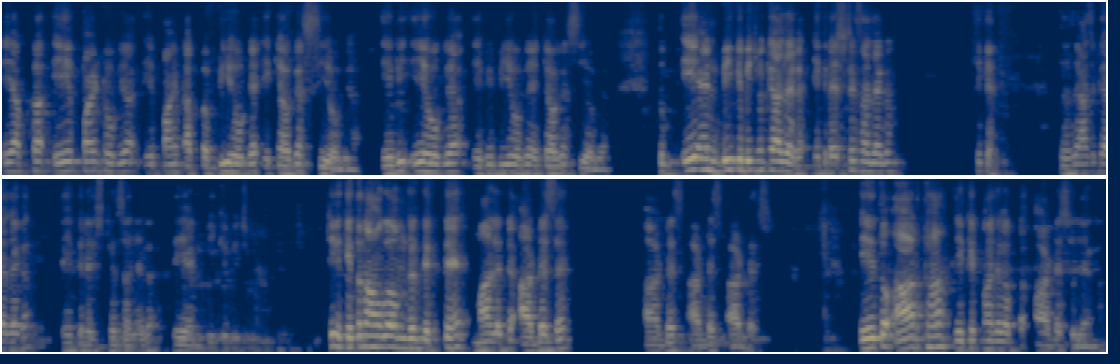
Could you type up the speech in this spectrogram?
ये आपका ए पॉइंट हो गया ए पॉइंट आपका बी हो गया ए क्या हो गया? सी हो गया। ए भी ए हो गया ए भी बी हो गया क्या हो गया? सी हो गया। तो ए एंड बी के बीच में क्या आ जाएगा? एक रेजिस्टेंस आ जाएगा। ठीक है तो यहाँ से क्या आ जाएगा? एक रेजिस्टेंस आ जाएगा ए एंड बी के बीच में। ठीक है, कितना होगा हम देखते हैं, मान लेते हैं आर डेस है। आर डेस आर डेस आर डेस ए तो आर था ए कितना हो जाएगा, आपका आर डेस हो जाएगा।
